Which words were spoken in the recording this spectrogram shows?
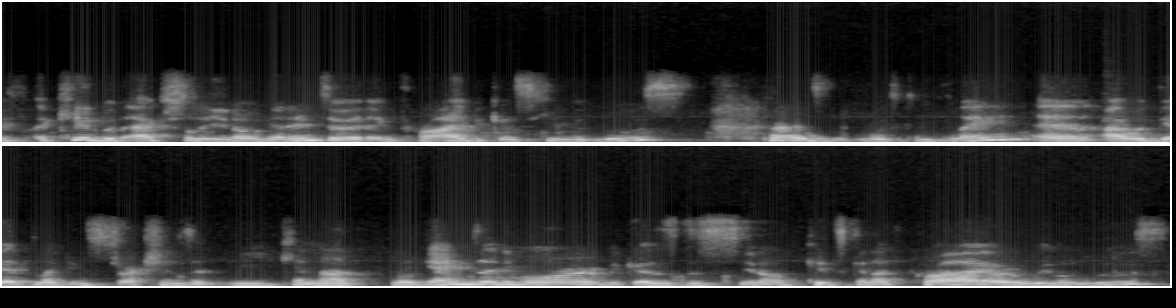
if a kid would actually, you know, get into it and cry because he would lose, parents would- complain, and I would get like instructions that we cannot play games anymore because this, you know, kids cannot cry or win or lose.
